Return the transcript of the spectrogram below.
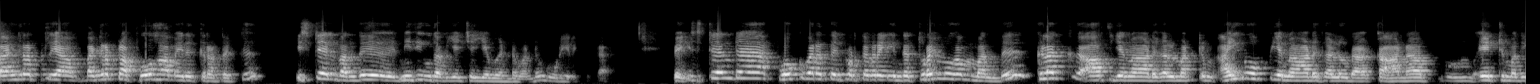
பேங்க்ரப்டியா பேங்க்ரப்டா போகாம இருக்கிறதுக்கு இஸ்ரேல் வந்து நிதி உதவியை செய்ய வேண்டும் என்றும் கூறியிருக்கிறார். இப்ப இஸ்ரேல் போக்குவரத்தை பொறுத்தவரையில் இந்த துறைமுகம் வந்து கிழக்கு ஆசிய நாடுகள் மற்றும் ஐரோப்பிய நாடுகளுடனான ஏற்றுமதி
